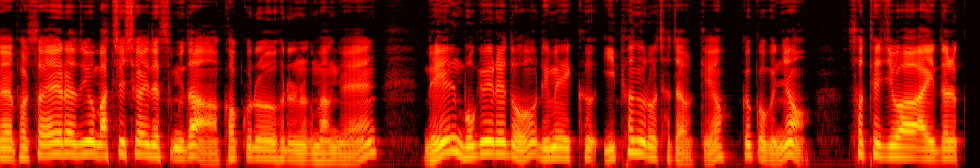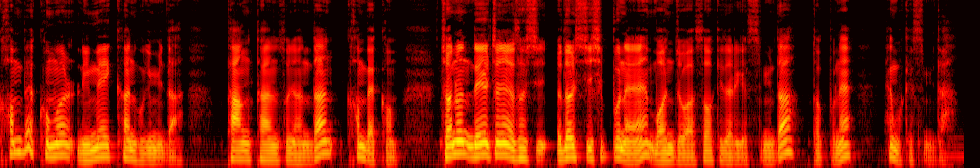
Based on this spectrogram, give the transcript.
네, 벌써 에라디오 마칠 시간이 됐습니다. 거꾸로 흐르는 음악 여행. 내일 목요일에도 리메이크 2편으로 찾아올게요. 끝곡은요. 서태지와 아이들 컴백홈을 리메이크한 곡입니다. 방탄소년단 컴백홈. 저는 내일 저녁 6시, 8시 10분에 먼저 와서 기다리겠습니다. 덕분에 행복했습니다.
